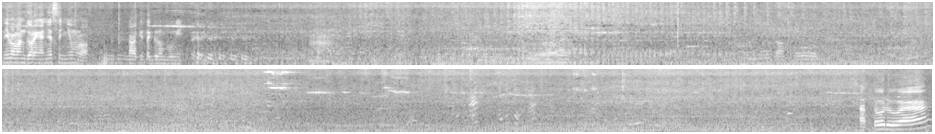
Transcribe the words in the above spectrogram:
Ini paman gorengannya senyum loh kalau kita gerumbungi. Hmm. Satu dua.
